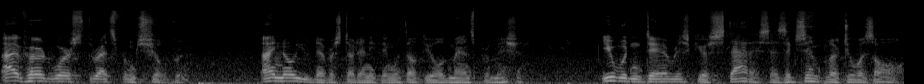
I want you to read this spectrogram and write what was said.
I've heard worse threats from children. I know you'd never start anything without the old man's permission. You wouldn't dare risk your status as exemplar to us all.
